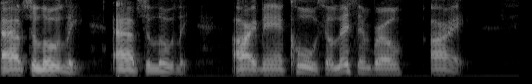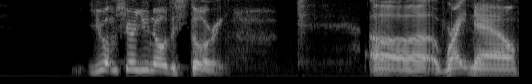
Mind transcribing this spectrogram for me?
Absolutely, absolutely. All right, man. Cool. So listen, bro. All right. You I'm sure you know the story. Uh right now,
